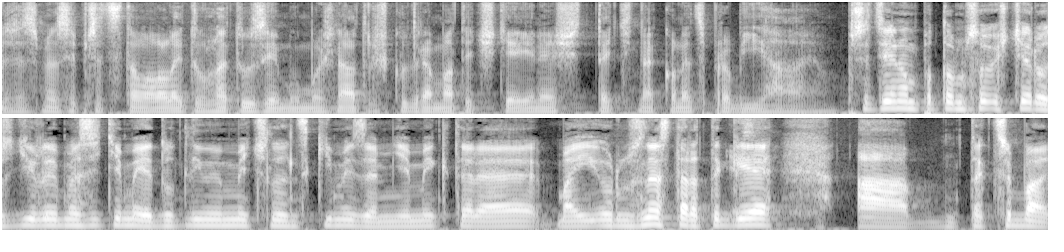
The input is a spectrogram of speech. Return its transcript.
že jsme si představovali tuhle tu zimu možná trošku dramatičtěji, než teď nakonec probíhá. Jo. Přeci jenom potom jsou ještě rozdíly mezi těmi jednotlivými členskými zeměmi, které mají různé strategie a tak třeba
